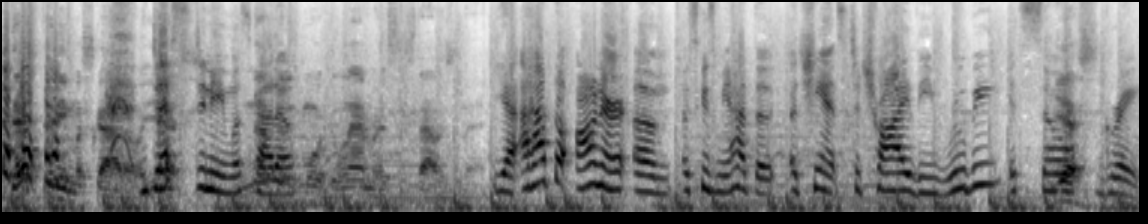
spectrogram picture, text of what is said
Destiny Moscato. Destiny yes. Moscato. Nothing's more glamorous and stylish than that. Yeah, I had the honor, um, excuse me, I had the a chance to try the ruby. It's so yes, great.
